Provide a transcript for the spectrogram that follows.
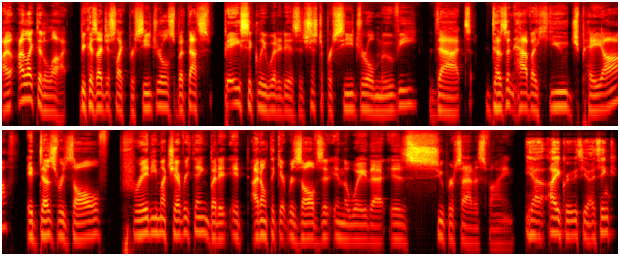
I, I liked it a lot because I just like procedurals. But that's basically what it is. It's just a procedural movie that doesn't have a huge payoff. It does resolve pretty much everything, but it, it I don't think it resolves it in the way that is super satisfying. Yeah, I agree with you. I think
